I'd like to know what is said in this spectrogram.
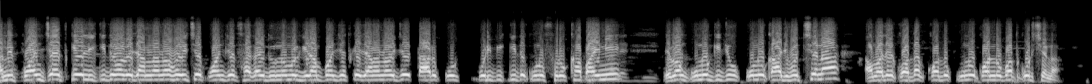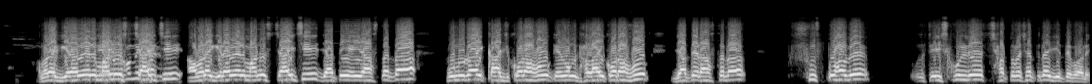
আমি পঞ্চায়েতকে লিখিতভাবে জানানো হয়েছে। পঞ্চায়েত শাখায় দু নম্বর গ্রাম পঞ্চায়েতকে জানানো হয়েছে। তার পরিপ্রেক্ষিতে কোনো সুরক্ষা পাইনি এবং কোনো কিছু কোনো কাজ হচ্ছে না। আমাদের কথা কত কোনো কর্ণপাত করছে না। আমরা গ্রামের মানুষ চাইছি আমরা গ্রামের মানুষ চাইছি যাতে এই রাস্তাটা পুনরায় কাজ করা হোক এবং ঢালাই করা হোক যাতে রাস্তাটা সুস্থভাবে স্কুলের ছাত্রছাত্রীরা যেতে পারে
